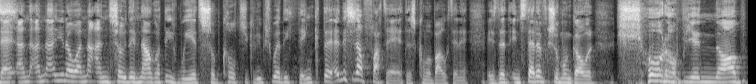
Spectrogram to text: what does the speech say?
Yes. and then and, and, and you know and, and so they've now got these weird subculture groups where they think that and this is how flat earth has come about in it is that instead of someone going shut up you knob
